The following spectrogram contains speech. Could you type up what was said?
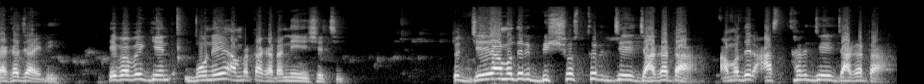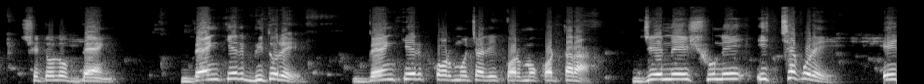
দেখা যায়নি। এভাবে গেন গনে আমরা টাকাটা নিয়ে এসেছি। তো যে আমাদের বিশ্বস্তর যে জায়গাটা, আমাদের আস্থার যে জায়গাটা, সেটা হলো ব্যাংক। ব্যাংকের ভিতরে, ব্যাংকের কর্মচারী, কর্মকর্তারা জেনে শুনে ইচ্ছা করে এই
